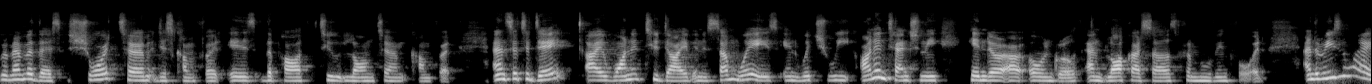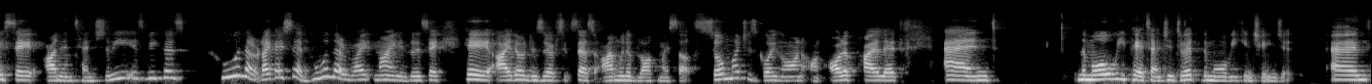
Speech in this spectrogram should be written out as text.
remember this short term discomfort is the path to long term comfort. And so today, I wanted to dive into some ways in which we unintentionally hinder our own growth and block ourselves from moving forward. And the reason why I say unintentionally is because who in their, like I said, who in their right mind is going to say, hey, I don't deserve success. I'm going to block myself. So much is going on on autopilot. And the more we pay attention to it, the more we can change it. And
